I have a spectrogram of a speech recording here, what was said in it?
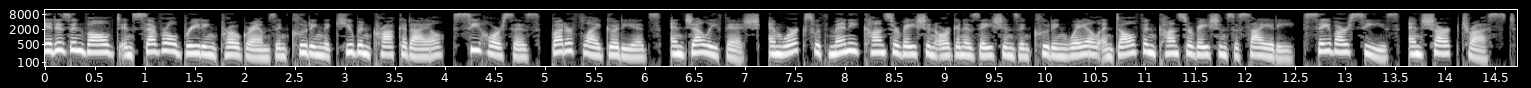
It is involved in several breeding programs including the Cuban crocodile, seahorses, butterfly goodeids, and jellyfish, and works with many conservation organizations including Whale and Dolphin Conservation Society, Save Our Seas, and Shark Trust.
